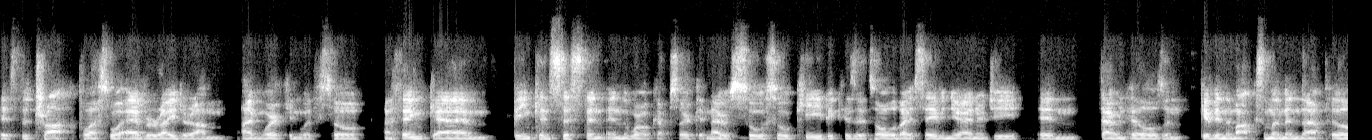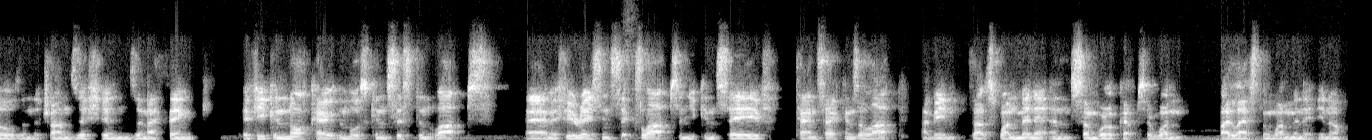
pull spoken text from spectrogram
it's the track plus whatever rider I'm I'm working with. So I think um, being consistent in the World Cup circuit now is so so key because it's all about saving your energy in downhills and giving the maximum in the uphills and the transitions. And I think if you can knock out the most consistent laps, um, if you're racing six laps and you can save 10 seconds a lap, I mean, that's one minute, and some World Cups are won by less than one minute, you know?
